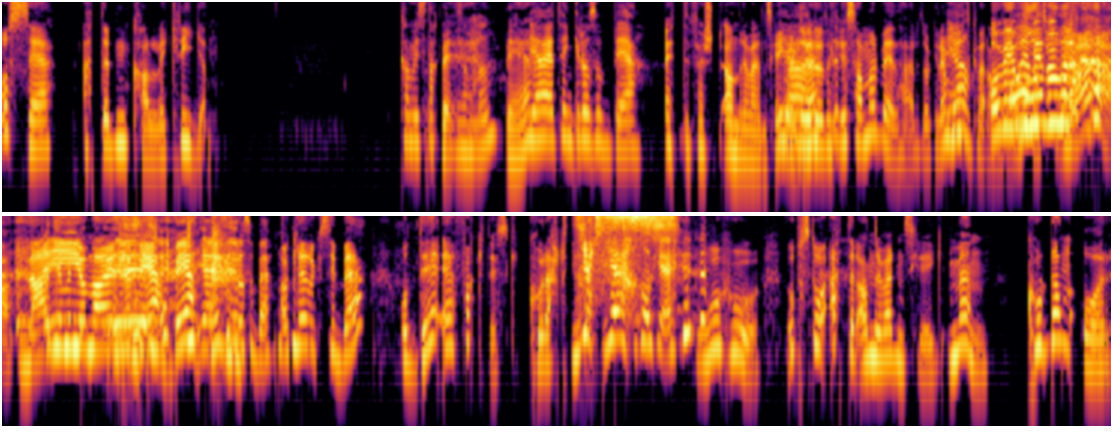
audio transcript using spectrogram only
Og C. Etter den kalde krigen. Kan vi snakke B. sammen? B. Ja, jeg tenker også B. Etter første, andre verdenskrig? Ja. det Det, det? det er ikke samarbeid her. Dere er mot Ja. hverandre. Og vi er mot hverandre! Ja, ja. Nei okay, men- og nei. B, B. Jeg sier også B. OK, dere sier B, og det er faktisk korrekt. Yes! yes! Okay. Woho. Oppsto etter andre verdenskrig. Men hvordan år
